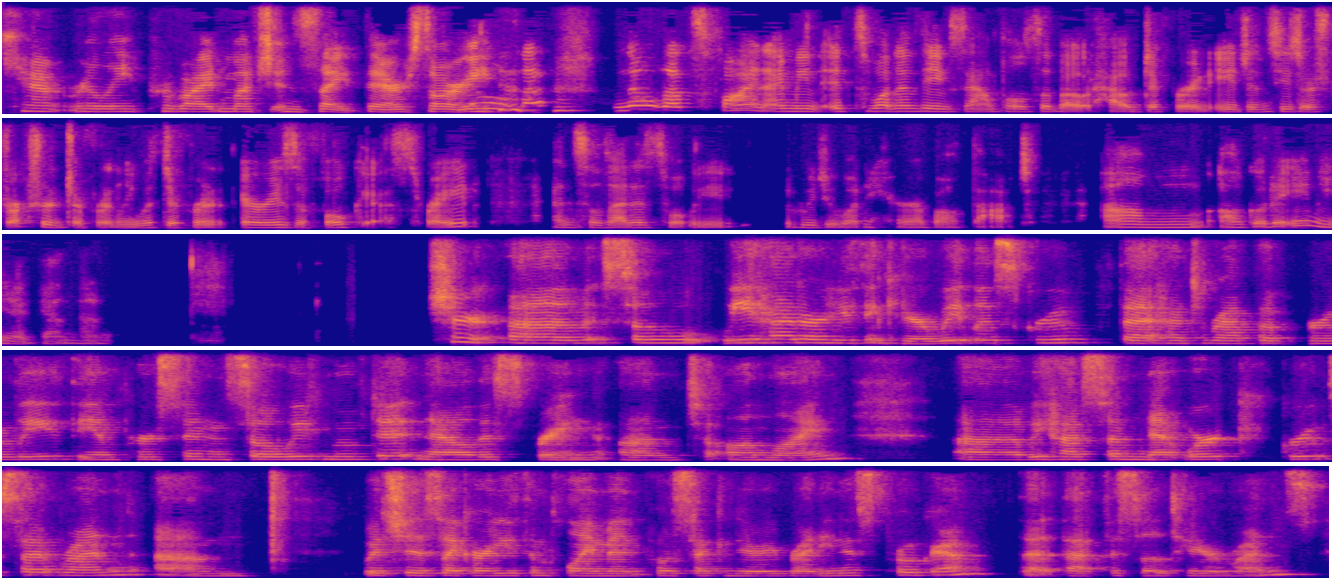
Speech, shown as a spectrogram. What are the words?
can't really provide much insight there. Sorry. No, that's, no, that's fine. I mean, it's one of the examples about how different agencies are structured differently with different areas of focus, right? And so that is what we we do want to hear about that. Um, I'll go to Amy again then. Sure. Um, so we had our Youth and Care waitlist group that had to wrap up early, the in-person, and so we've moved it now this spring um, to online. Uh, we have some network groups that run, um, which is like our youth employment post-secondary readiness program that that facilitator runs.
